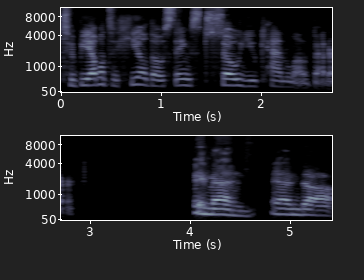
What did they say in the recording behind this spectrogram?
to be able to heal those things so you can love better amen and uh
